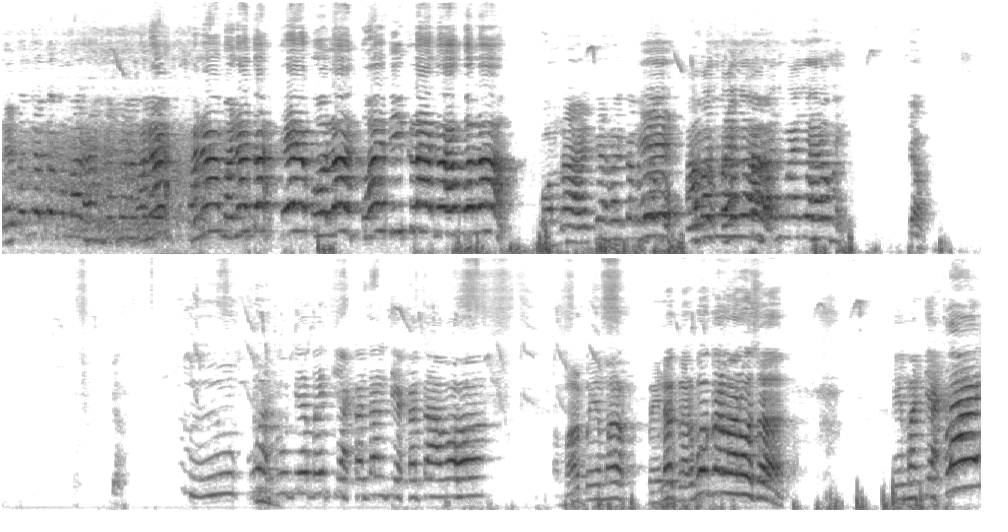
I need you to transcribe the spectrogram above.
મેં તો કહેતો કે મારા હંગાત અને અને મને તો એ બોલો તોય બીક લાગે બોલો. ગરબો કરવાનો છે. એમાં ટેકલાય?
